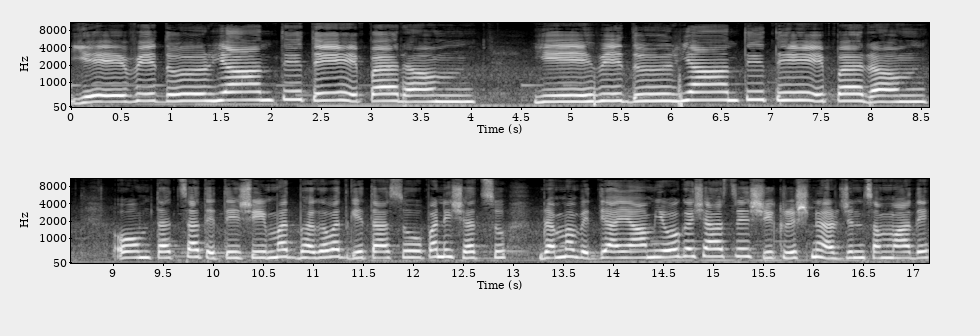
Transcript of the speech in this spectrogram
ये विदुर्यान्ति ते परम्। ये विदुर्यान्ति ते परम्। ओम तत्सत इति श्रीमद्भगवद्गीतासु उपनिषत्सु ब्रह्म विद्यायां योगशास्त्रे श्रीकृष्ण अर्जुन संवादे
